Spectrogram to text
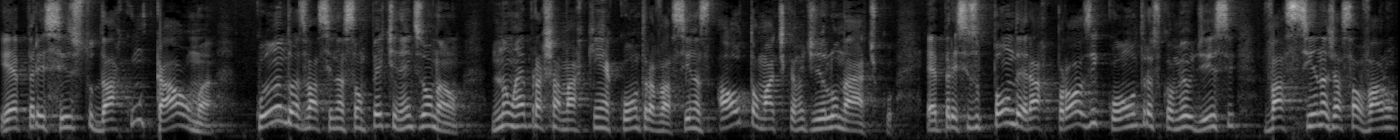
e é preciso estudar com calma quando as vacinas são pertinentes ou não. Não é para chamar quem é contra vacinas automaticamente de lunático. É preciso ponderar prós e contras, como eu disse, vacinas já salvaram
